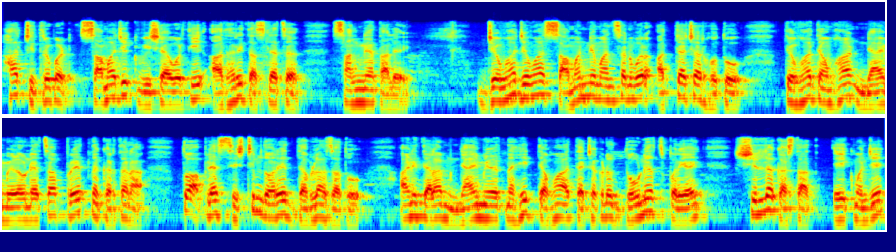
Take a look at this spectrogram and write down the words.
हा चित्रपट सामाजिक विषयावरती आधारित असल्याचं सांगण्यात आलं आहे जेव्हा जेव्हा सामान्य माणसांवर अत्याचार होतो तेव्हा तेव्हा न्याय मिळवण्याचा प्रयत्न करताना तो आपल्या सिस्टीमद्वारे दबला जातो आणि त्याला न्याय मिळत नाही तेव्हा त्याच्याकडं दोनच पर्याय शिल्लक असतात. एक म्हणजे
